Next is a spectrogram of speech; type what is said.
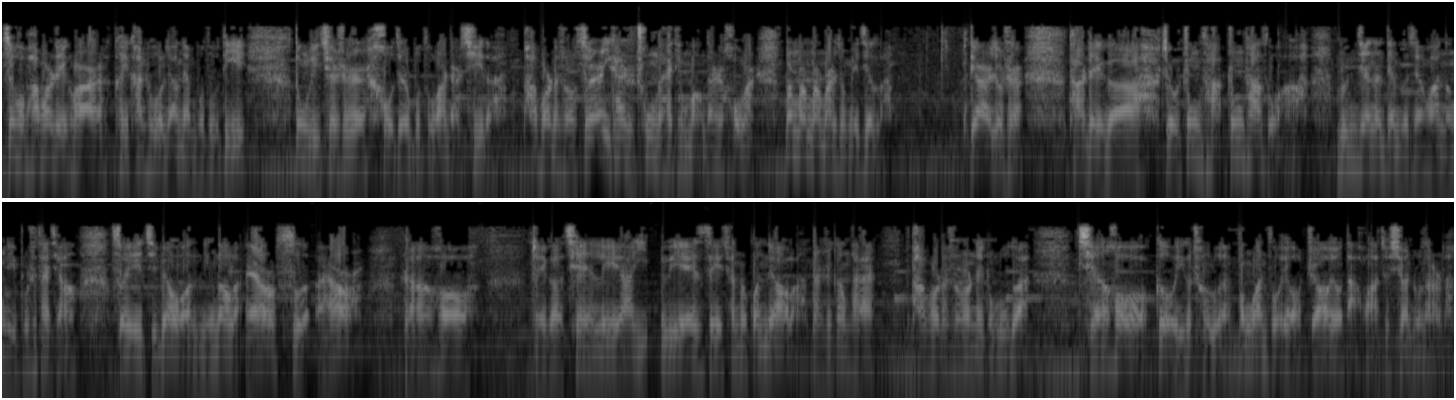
最后爬坡这一块可以看出两点不足：第一，动力确实后劲不足，二点七的爬坡的时候，虽然一开始冲的还挺猛，但是后面慢慢慢慢就没劲了。第二就是，它这个只有中差中差锁啊，轮间的电子限滑能力不是太强，所以即便我拧到了 L 四 L，然后。这个牵引力啊，E V S C 全都关掉了。但是刚才爬坡的时候那种路段，前后各有一个车轮，甭管左右，只要有打滑就旋住那儿了。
